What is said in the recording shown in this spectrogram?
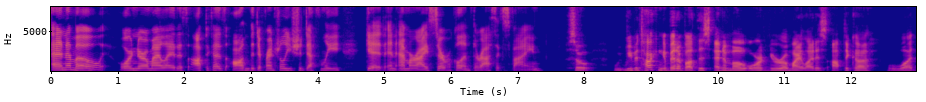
NMO or neuromyelitis optica is on the differential, you should definitely get an MRI cervical and thoracic spine. So we've been talking a bit about this NMO or neuromyelitis optica. What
